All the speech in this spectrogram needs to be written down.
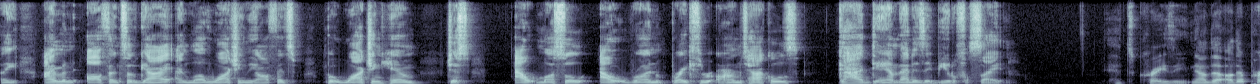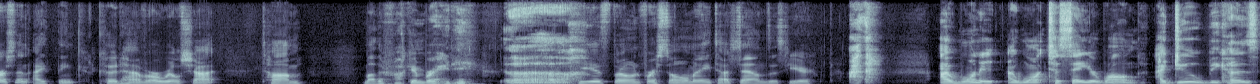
Like I'm an offensive guy. I love watching the offense, but watching him just out muscle, outrun, break through arm tackles, god damn, that is a beautiful sight. It's crazy. Now the other person I think could have a real shot, Tom motherfucking Brady. He is thrown for so many touchdowns this year. I, I want to, I want to say you're wrong. I do because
